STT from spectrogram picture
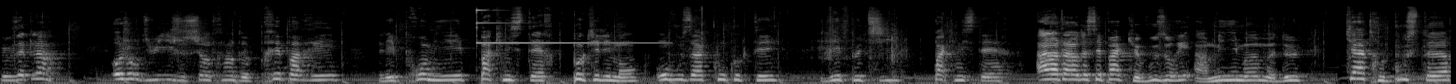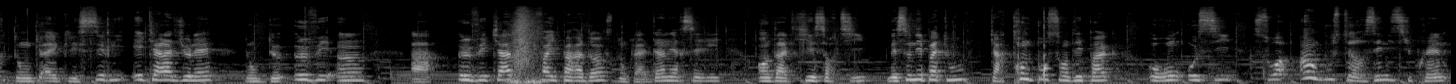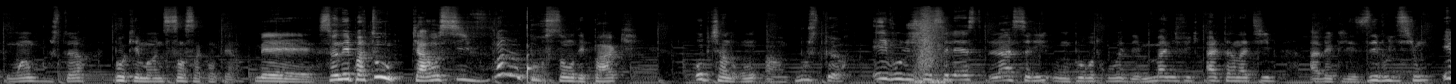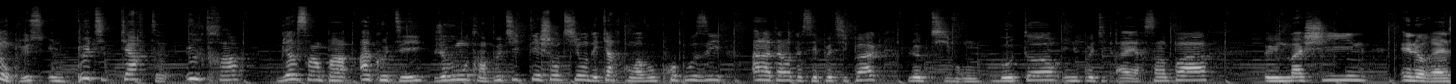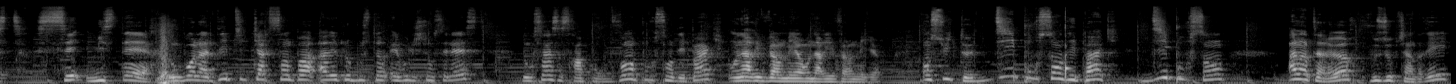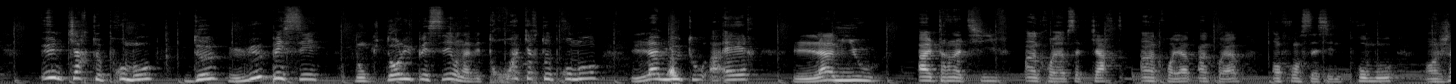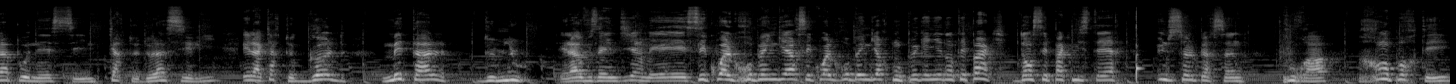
Mais vous êtes là Aujourd'hui, je suis en train de préparer les premiers packs mystères Pokélémon. On vous a concocté des petits packs mystères. À l'intérieur de ces packs, vous aurez un minimum de 4 boosters, donc avec les séries écarlate violet, donc de EV1 à EV4, Five Paradox, donc la dernière série en date qui est sortie. Mais ce n'est pas tout, car 30% des packs auront aussi soit un booster Zenith Suprême ou un booster Pokémon 151. Mais ce n'est pas tout, car aussi 20% des packs obtiendront un booster Évolution Céleste, la série où on peut retrouver des magnifiques alternatives avec les évolutions et en plus une petite carte ultra bien sympa à côté. Je vous montre un petit échantillon des cartes qu'on va vous proposer à l'intérieur de ces petits packs. Le petit Botor, une petite AR sympa, une machine et le reste c'est mystère. Donc voilà des petites cartes sympas avec le booster évolution céleste. Donc ça, ça sera pour 20% des packs. On arrive vers le meilleur, on arrive vers le meilleur. Ensuite, 10% des packs, 10% à l'intérieur, vous obtiendrez une carte promo de l'UPC. Donc dans l'UPC, on avait trois cartes promo, la Mewtwo AR, la Mew alternative, incroyable cette carte, incroyable, incroyable. En français, c'est une promo, en japonais, c'est une carte de la série et la carte Gold Metal de Mew. Et là, vous allez me dire, mais c'est quoi le gros banger? C'est quoi le gros banger qu'on peut gagner dans tes packs? Dans ces packs mystères, une seule personne pourra remporter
